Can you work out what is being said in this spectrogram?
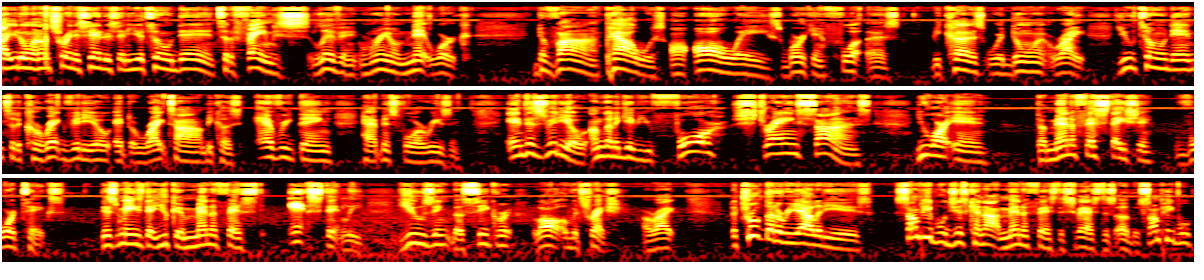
How you doing? I'm Trenius Henderson and you're tuned in to the famous Living Realm Network. Divine powers are always working for us because we're doing right. You tuned in to the correct video at the right time because everything happens for a reason. In this video, I'm going to give you four strange signs you are in the manifestation vortex. This means that you can manifest instantly using the secret law of attraction. All right. The truth of the reality is some people just cannot manifest as fast as others. Some people,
